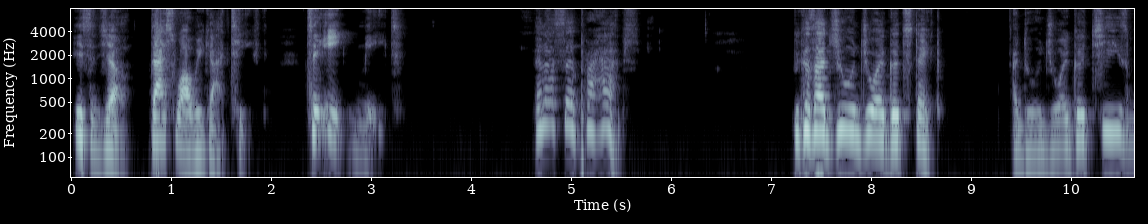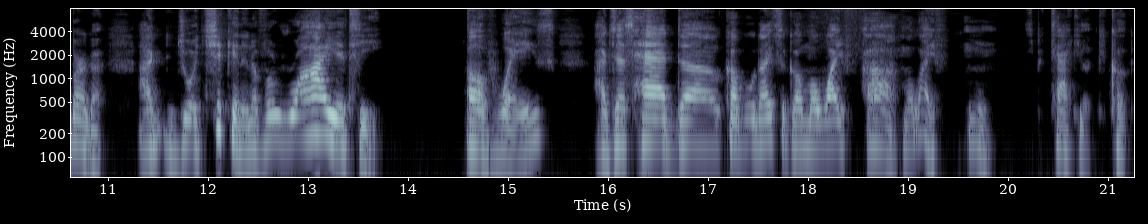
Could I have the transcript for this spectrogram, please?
He said, yo, that's why we got teeth to eat meat. And I said, perhaps. Because I do enjoy a good steak. I do enjoy a good cheeseburger. I enjoy chicken in a variety of ways. I just had uh, a couple nights ago, my wife, ah, my wife, mm, spectacular cook.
